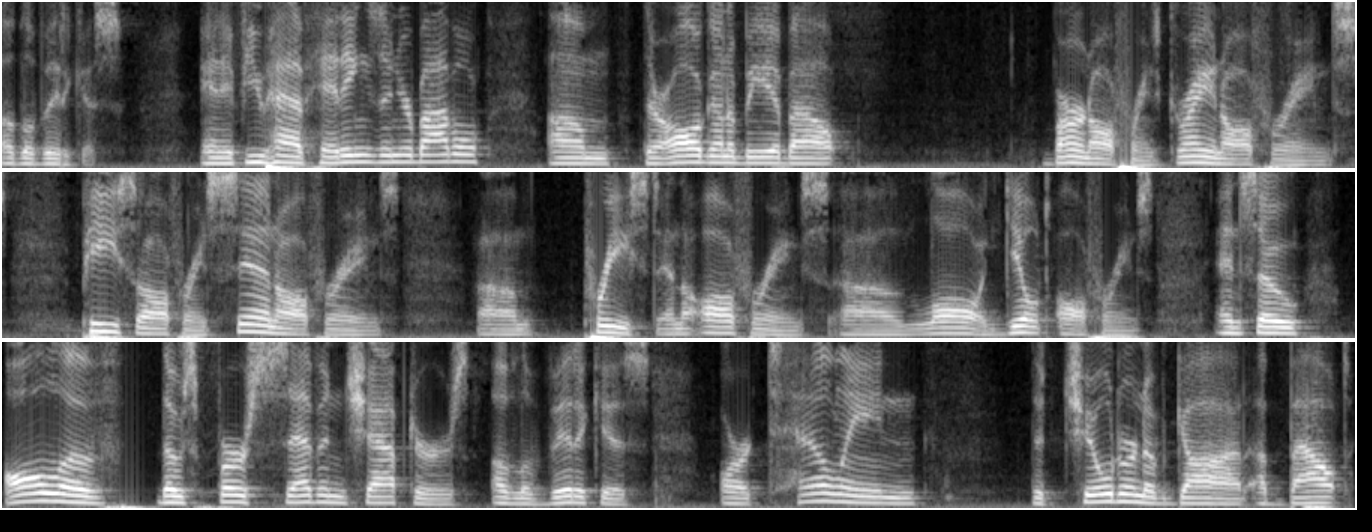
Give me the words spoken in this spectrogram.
of Leviticus. And if you have headings in your Bible, um, they're all going to be about burnt offerings, grain offerings, peace offerings, sin offerings, um, and the offerings, uh, law and guilt offerings. And so all of those first seven chapters of Leviticus are telling the children of God about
